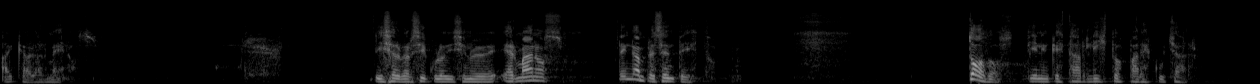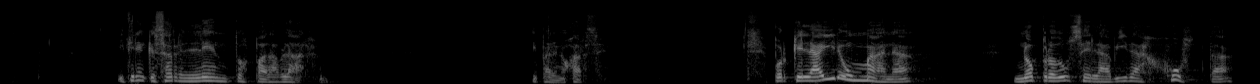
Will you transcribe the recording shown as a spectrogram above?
Hay que hablar menos. Dice el versículo 19, hermanos, tengan presente esto. Todos tienen que estar listos para escuchar. Y tienen que ser lentos para hablar y para enojarse. Porque la ira humana no produce la vida justa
